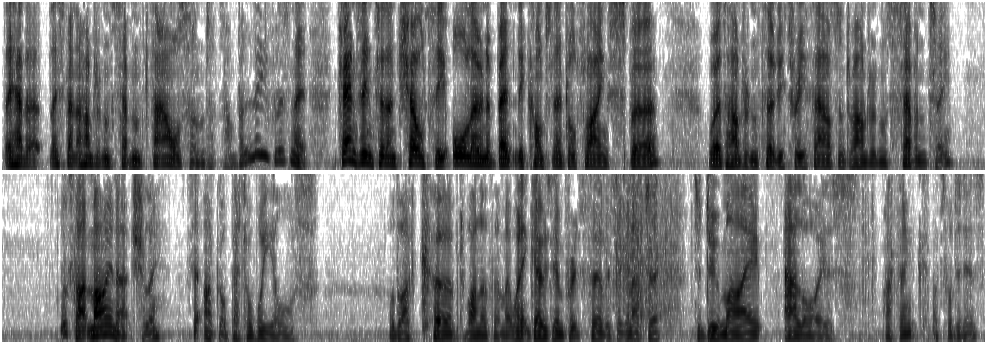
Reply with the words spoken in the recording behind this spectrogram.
they had a, they spent 107,000. It's unbelievable, isn't it? Kensington and Chelsea all own a Bentley Continental Flying Spur, worth 133,000 to 170. Looks like mine actually. Except I've got better wheels. Although I've curbed one of them. When it goes in for its service, they're going to have to, to do my alloys. I think that's what it is.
